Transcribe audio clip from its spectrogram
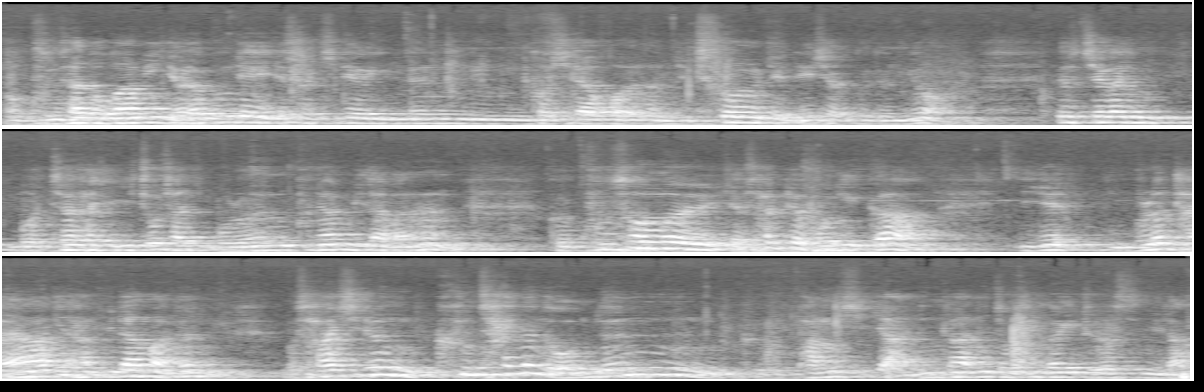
어, 군사도감이 여러 군데에 이제 설치되어 있는 것이라고 해서 이제 추론을 이제 내셨거든요. 그래서 제가 이- 뭐 제가 이쪽 잘 모르는 분야입니다만은 그 구성을 이제 살펴보니까 이게 물론 다양하긴 합니다만은 뭐 사실은 큰 차이는 없는 그 방식이 아닌가 하는 좀 생각이 들었습니다.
